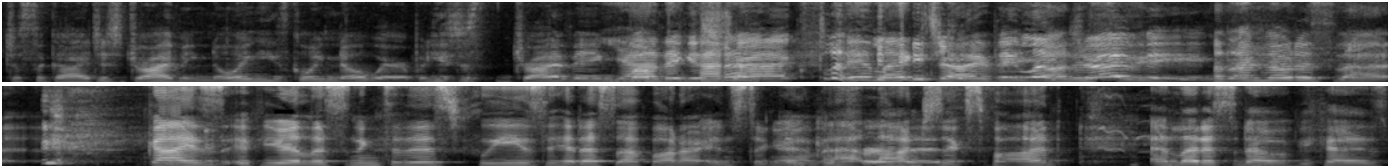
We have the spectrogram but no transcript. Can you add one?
just a guy just driving, knowing he's going nowhere, but he's just driving, Yeah, they bumping his kind tracks. they like driving. they like honestly. driving. I've noticed that. Guys, if you're listening to this, please hit us up on our Instagram at Lounge. Six Pod and let us know because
